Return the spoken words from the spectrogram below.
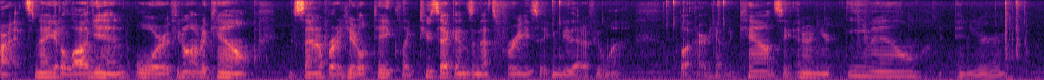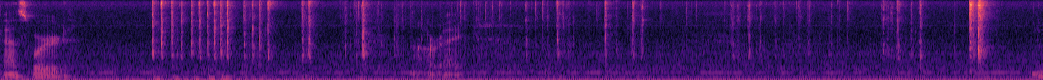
Alright, so now you gotta log in, or if you don't have an account, you can sign up right here. It'll take like two seconds and that's free, so you can do that if you want. But I already have an account, so you enter in your email and your password. Alright. And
